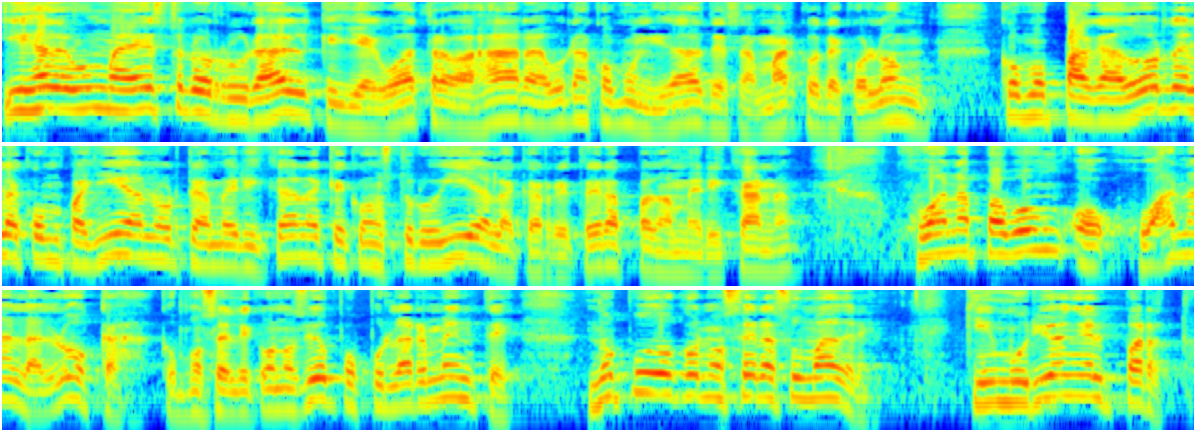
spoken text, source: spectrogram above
hija de un maestro rural que llegó a trabajar a una comunidad de San Marcos de Colón como pagador de la compañía norteamericana que construía la carretera panamericana, Juana Pavón o Juana la Loca, como se le conoció popularmente, no pudo conocer a su madre, quien murió en el parto.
